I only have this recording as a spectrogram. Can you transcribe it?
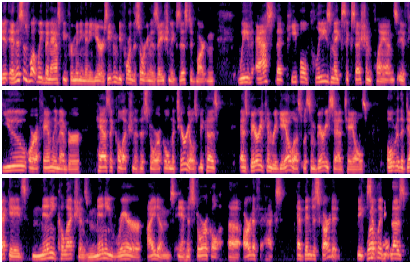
it, and this is what we've been asking for many, many years, even before this organization existed, Martin. We've asked that people please make succession plans if you or a family member has a collection of historical materials, because as Barry can regale us with some very sad tales, over the decades, many collections, many rare items and historical uh, artifacts have been discarded be- Well- simply because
